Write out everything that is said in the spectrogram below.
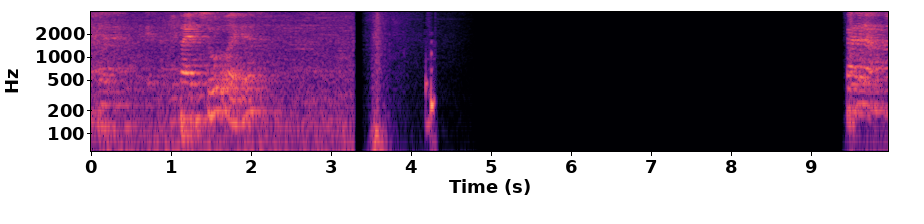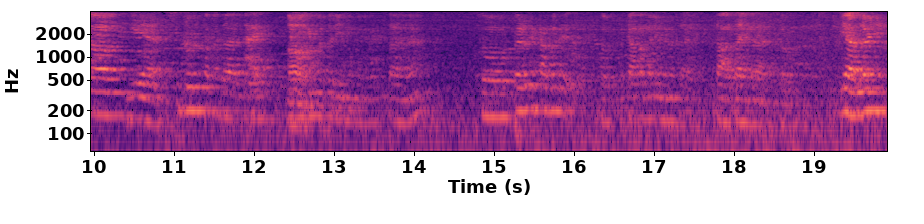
So, hindi tayo susuko, I guess. Ano lang, um, Yes. siguro kami dati, Ay. hindi matalino ngayon, sana. So, pero nagkamali. So, nagkakamali naman tayo. Tao tayo lahat. So, yeah, learning.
